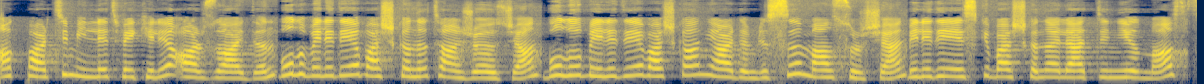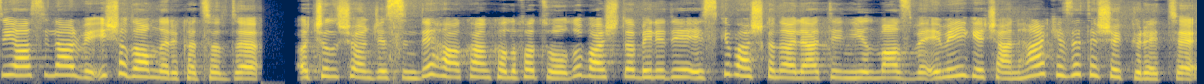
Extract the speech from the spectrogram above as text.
AK Parti Milletvekili Arzu Aydın, Bolu Belediye Başkanı Tanju Özcan, Bolu Belediye Başkan Yardımcısı Mansur Şen, Belediye Eski Başkanı Alaaddin Yılmaz, siyasiler ve iş adamları katıldı. Açılış öncesinde Hakan Kalafatoğlu başta belediye eski başkanı Alaaddin Yılmaz ve emeği geçen herkese teşekkür etti.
